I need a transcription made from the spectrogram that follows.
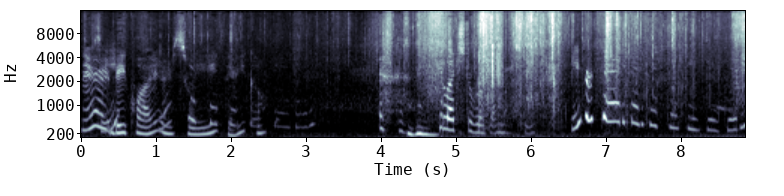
There, See? be quiet and sweet. There you go. He likes to rub on my feet. Here, kitty, kitty, kitty.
